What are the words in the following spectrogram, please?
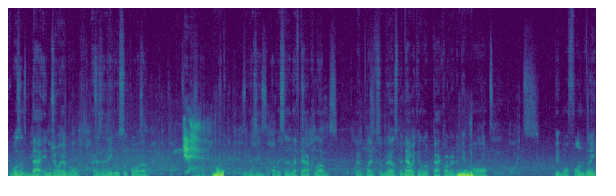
it wasn't that enjoyable as an Eagles supporter yeah, because he obviously left our club, went and played for someone else. But now we can look back on it a bit more, a bit more fondly.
